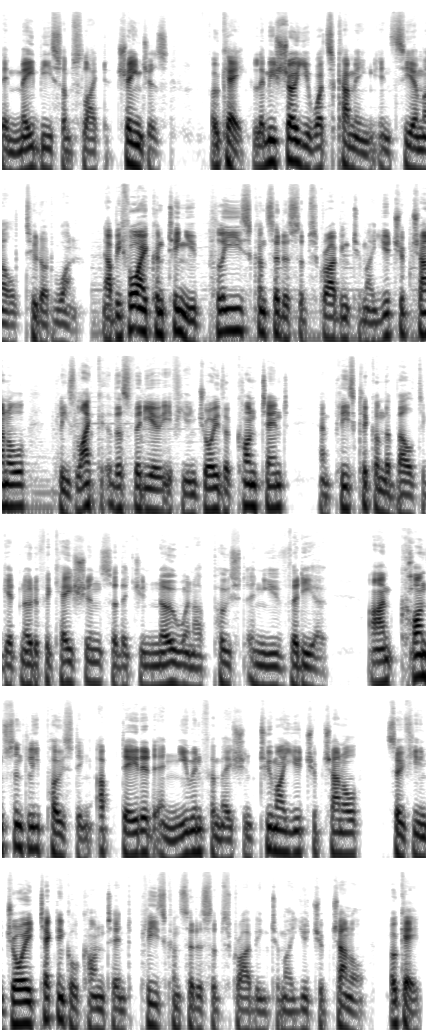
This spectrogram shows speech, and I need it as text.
there may be some slight changes. Okay, let me show you what's coming in CML 2.1. Now, before I continue, please consider subscribing to my YouTube channel. Please like this video if you enjoy the content, and please click on the bell to get notifications so that you know when I post a new video. I'm constantly posting updated and new information to my YouTube channel, so if you enjoy technical content, please consider subscribing to my YouTube channel. Okay,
